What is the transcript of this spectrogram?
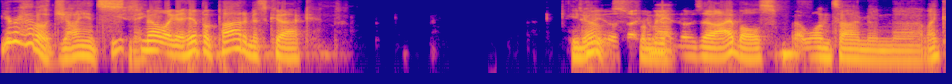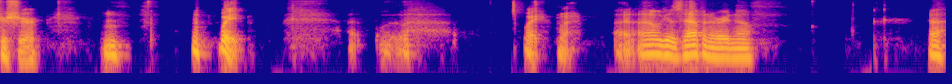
You ever have a giant you smell like a hippopotamus cock. He Too knows those, from that, those uh, eyeballs. that one time in uh, Lancashire. Hmm. wait, wait, wait. I, I don't get what's happening right now. Yeah,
